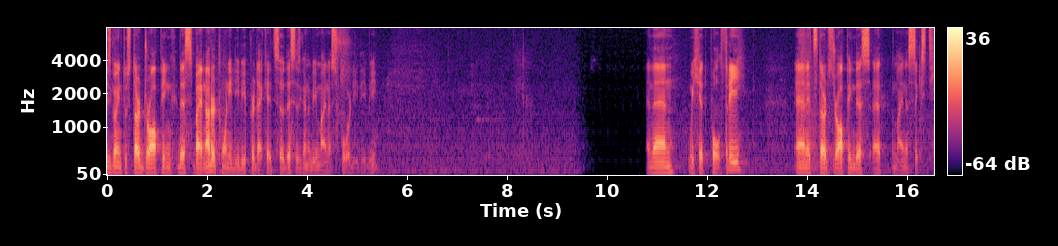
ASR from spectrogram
is going to start dropping this by another 20 dB per decade. So this is going to be minus 40 dB. And then we hit pole 3, and it starts dropping this at minus 60.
